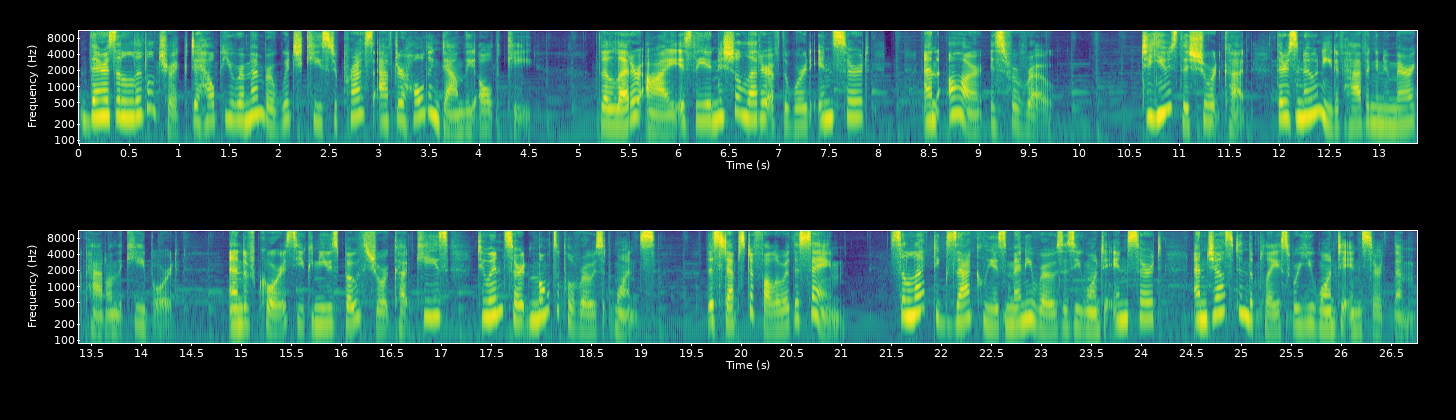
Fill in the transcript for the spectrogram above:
There's a little trick to help you remember which keys to press after holding down the Alt key. The letter I is the initial letter of the word insert, and R is for row. To use this shortcut, there's no need of having a numeric pad on the keyboard. And of course, you can use both shortcut keys to insert multiple rows at once. The steps to follow are the same. Select exactly as many rows as you want to insert and just in the place where you want to insert them.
